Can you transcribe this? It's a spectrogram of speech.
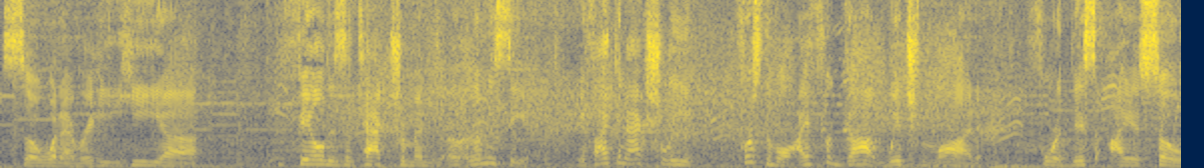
So, whatever, he, he uh, failed his attack tremendous. Uh, let me see. If I can actually... First of all, I forgot which mod for this ISO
